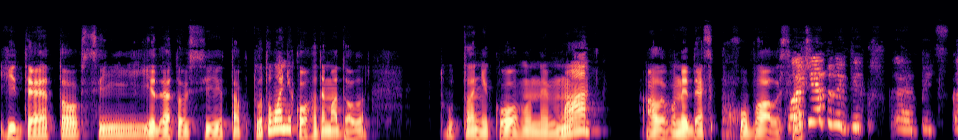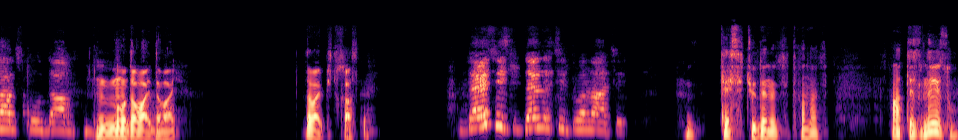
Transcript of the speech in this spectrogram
іде то всі, іде то всі. Так, тут у нікого нема добре. Тут нікого нема, але вони десь поховалися. Хочеш я тобі під, е, підсказку дам? Ну, давай, давай. Давай підказку. 10, 11, 12. 10, 11, 12. А, ти знизу?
